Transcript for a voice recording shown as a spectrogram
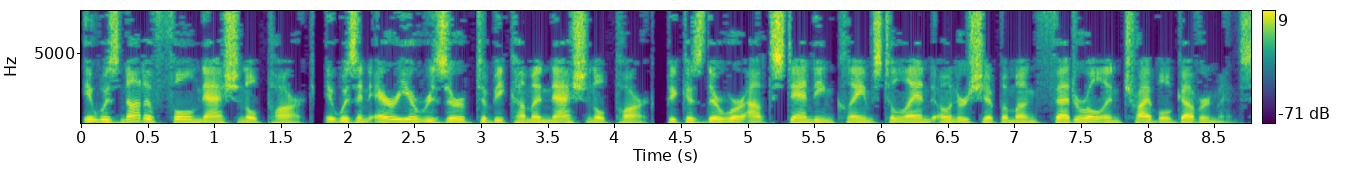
It was not a full national park, it was an area reserved to become a national park, because there were outstanding claims to land ownership among federal and tribal governments.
